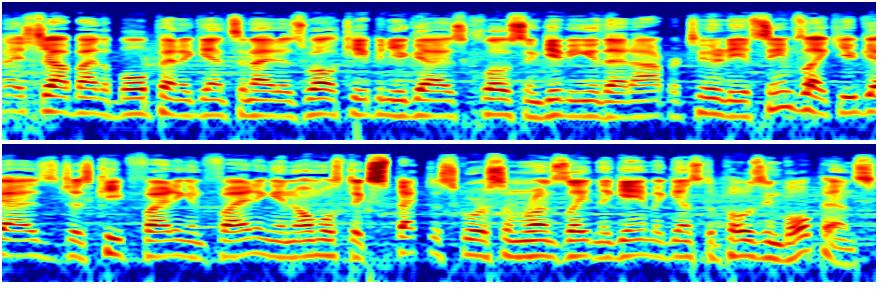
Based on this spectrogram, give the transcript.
Nice job by the bullpen again tonight as well, keeping you guys close and giving you that opportunity. It seems like you guys just keep fighting and fighting, and almost expect to score some runs late in the game against opposing bullpens.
